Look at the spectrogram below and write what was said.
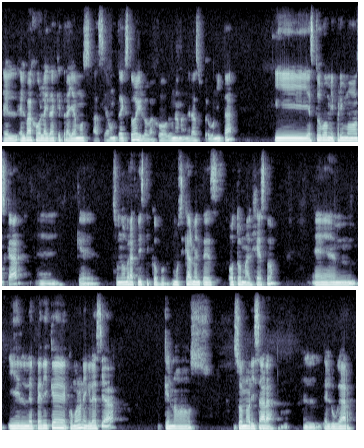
él, él, bajó la idea que traíamos hacia un texto y lo bajó de una manera súper bonita. Y estuvo mi primo Oscar, eh, que su nombre artístico musicalmente es Otto Malgesto. Em, y le pedí que, como era una iglesia, que nos sonorizara el, lugar,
